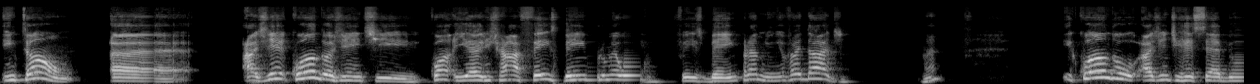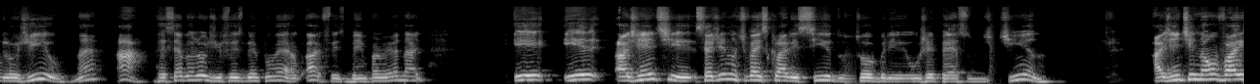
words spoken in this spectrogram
Então, é, a gente, quando a gente, e a gente ah, fez bem para o meu ego, fez bem para minha vaidade, né? E quando a gente recebe um elogio, né? Ah, recebe um elogio, fez bem para o meu. Ah, fez bem para minha verdade. E, e a gente, se a gente não tiver esclarecido sobre o GPS do destino, a gente não vai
